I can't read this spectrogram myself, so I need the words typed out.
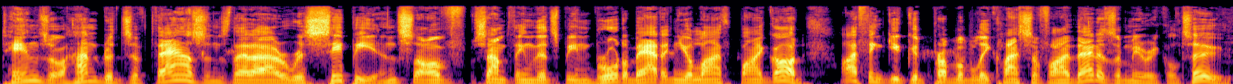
tens or hundreds of thousands that are recipients of something that's been brought about in your life by God. I think you could probably classify that as a miracle too.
